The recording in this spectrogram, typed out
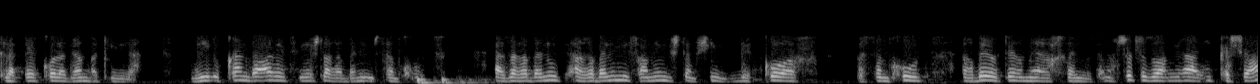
כלפי כל אדם בקהילה. ואילו כאן בארץ יש לרבנים סמכות. אז הרבנות, הרבנים לפעמים משתמשים בכוח, בסמכות, הרבה יותר מהאחריות. אני חושב שזו אמירה, היא קשה,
